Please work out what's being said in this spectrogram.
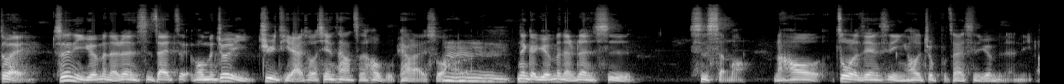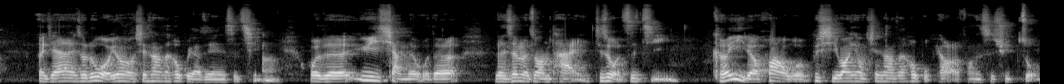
对，所以你原本的认识在这，我们就以具体来说，线上车后补票来说好了。嗯，那个原本的认识是什么？然后做了这件事情以后，就不再是原本的你了。简单来说，如果我用线上车后补票这件事情，嗯，我的预想的我的人生的状态，就是我自己可以的话，我不希望用线上车后补票的方式去做，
